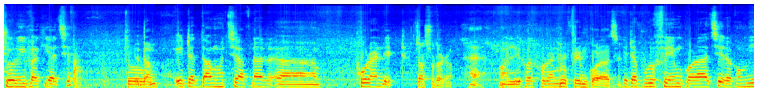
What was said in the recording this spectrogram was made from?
চড়ুই পাখি আছে। তো এটার দাম হচ্ছে আপনার ফোর হান্ড্রেড চারশো টাকা। হ্যাঁ only for four hundred frame করা আছে। এটা পুরো ফ্রেম করা আছে এরকমই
